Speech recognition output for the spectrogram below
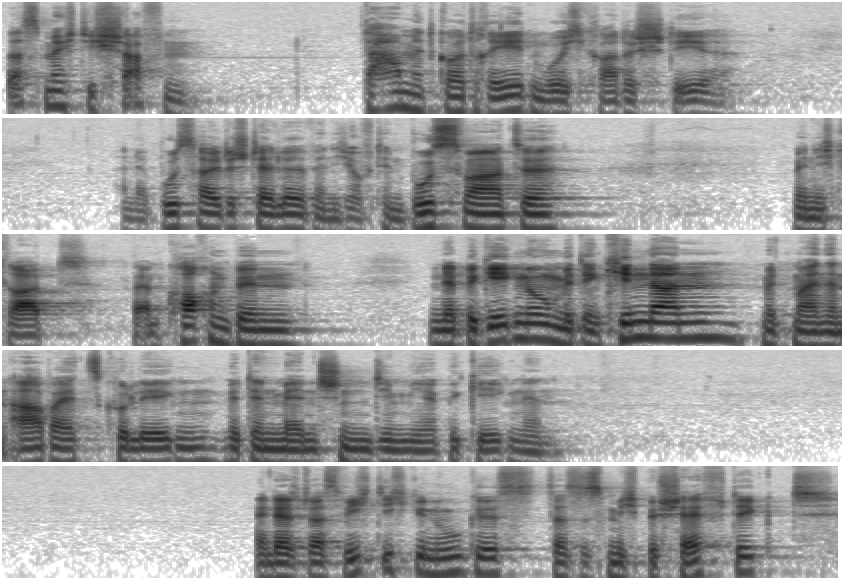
Das möchte ich schaffen. Da mit Gott reden, wo ich gerade stehe. An der Bushaltestelle, wenn ich auf den Bus warte, wenn ich gerade beim Kochen bin, in der Begegnung mit den Kindern, mit meinen Arbeitskollegen, mit den Menschen, die mir begegnen. Wenn etwas wichtig genug ist, dass es mich beschäftigt,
